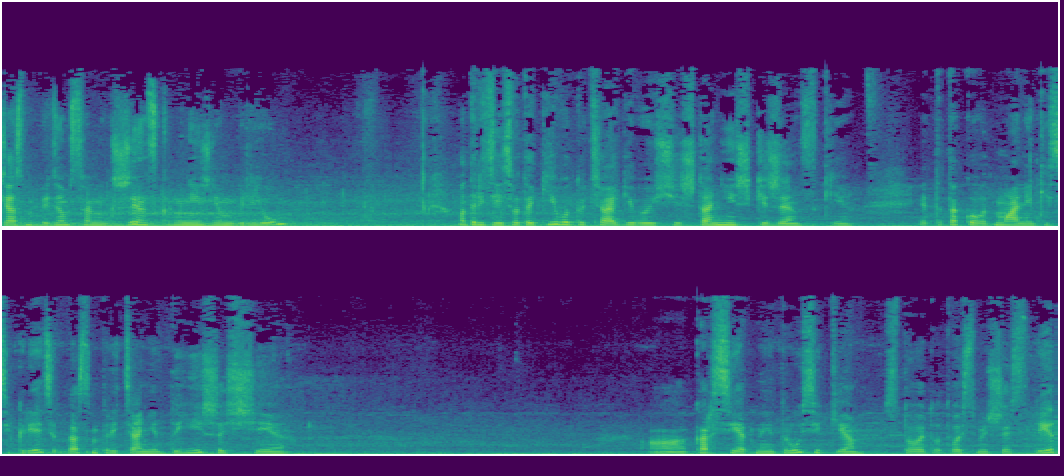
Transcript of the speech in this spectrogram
Сейчас мы перейдем с вами к женскому нижнему белью. Смотрите, есть вот такие вот утягивающие штанишки женские. Это такой вот маленький секретик, да, смотрите, они дышащие. А, корсетные трусики стоят вот 86 лир.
